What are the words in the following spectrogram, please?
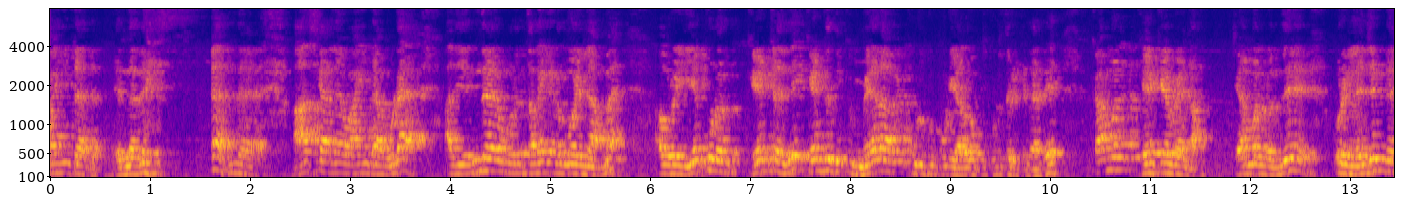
வாங்கிட்டார். என்னது? அந்த ஆஸ்கார்ல வாங்கிட்டா கூட அது எந்த ஒரு தலைகணமோ இல்லாமல் அவர் இயக்குனர் கேட்டது கேட்டதுக்கு மேலாவே கொடுக்கக்கூடிய அளவுக்கு கொடுத்துருக்கிறாரு. கமல் கேட்க வேண்டாம். கமல் வந்து ஒரு லெஜெண்டு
